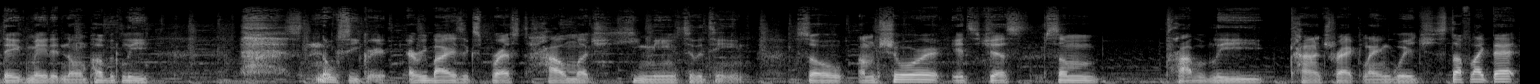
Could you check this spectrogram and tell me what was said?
They've made it known publicly. no secret. Everybody's expressed how much he means to the team. So I'm sure it's just some probably contract language, stuff like that.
